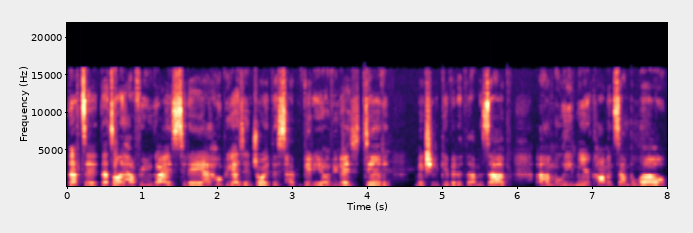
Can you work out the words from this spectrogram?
that's it. That's all I have for you guys today. I hope you guys enjoyed this type of video. If you guys did, make sure to give it a thumbs up. Um, leave me your comments down below.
